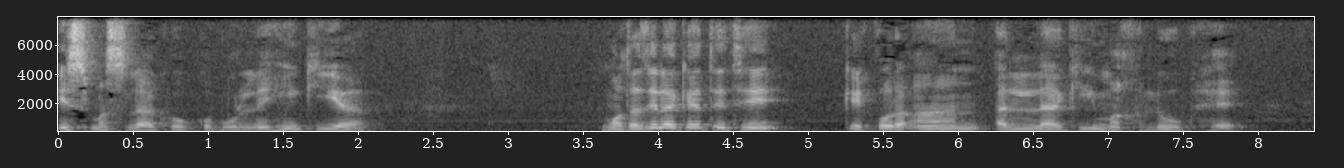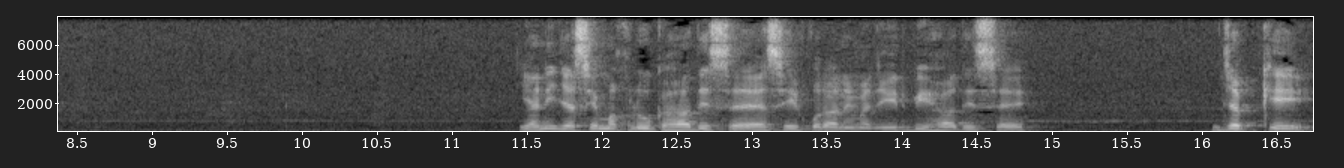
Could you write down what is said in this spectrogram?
इस मसला को कबूल नहीं किया। मतज़िला कहते थे कि क़ुरान अल्लाह की मखलूक है। यानी जैसे मखलूक हादिस है, ऐसे ही कुरान मजीद भी हादिस है। जबकि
